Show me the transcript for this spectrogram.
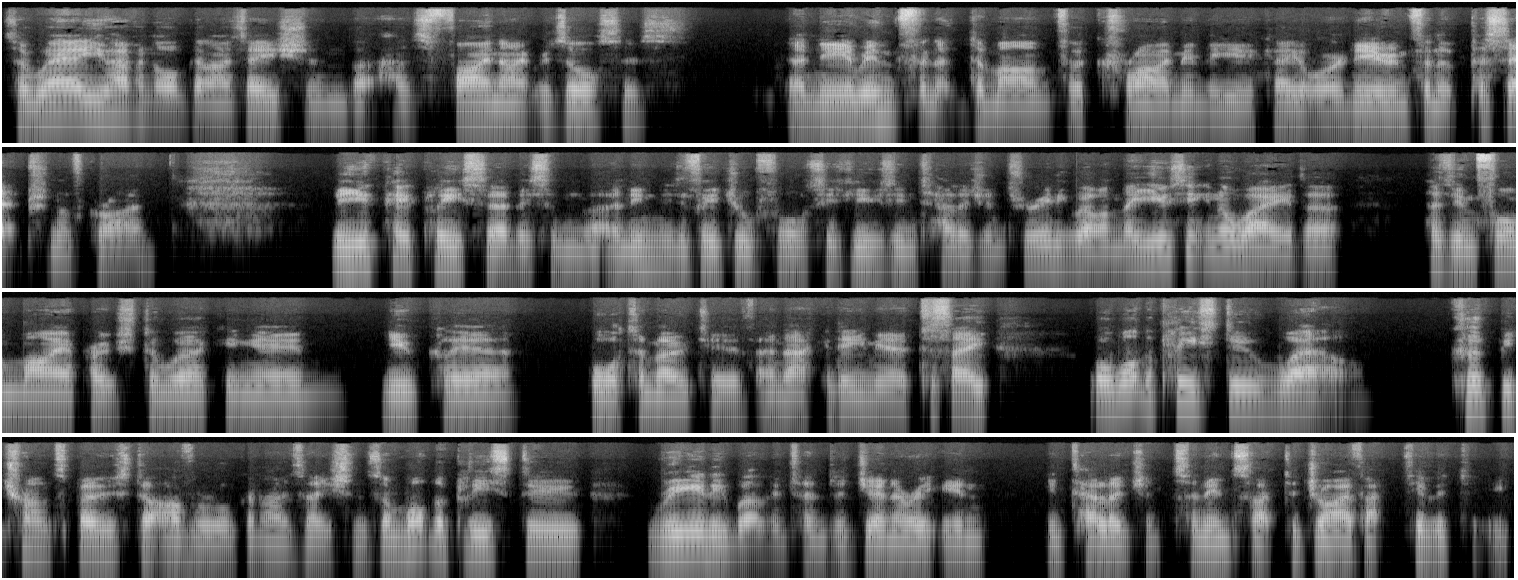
So where you have an organisation that has finite resources, a near infinite demand for crime in the UK, or a near infinite perception of crime, the UK police service and, and individual forces use intelligence really well, and they use it in a way that has informed my approach to working in nuclear, automotive, and academia to say, well, what the police do well could be transposed to other organizations. And what the police do really well in terms of generating intelligence and insight to drive activity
